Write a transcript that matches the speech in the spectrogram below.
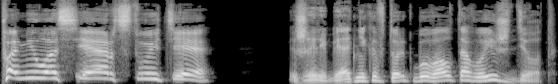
Помилосердствуйте!» Жеребятников только бывал того и ждет.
